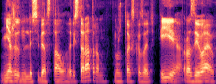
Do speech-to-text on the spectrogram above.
Неожиданно для себя стал ресторатором, можно так сказать. И развиваю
